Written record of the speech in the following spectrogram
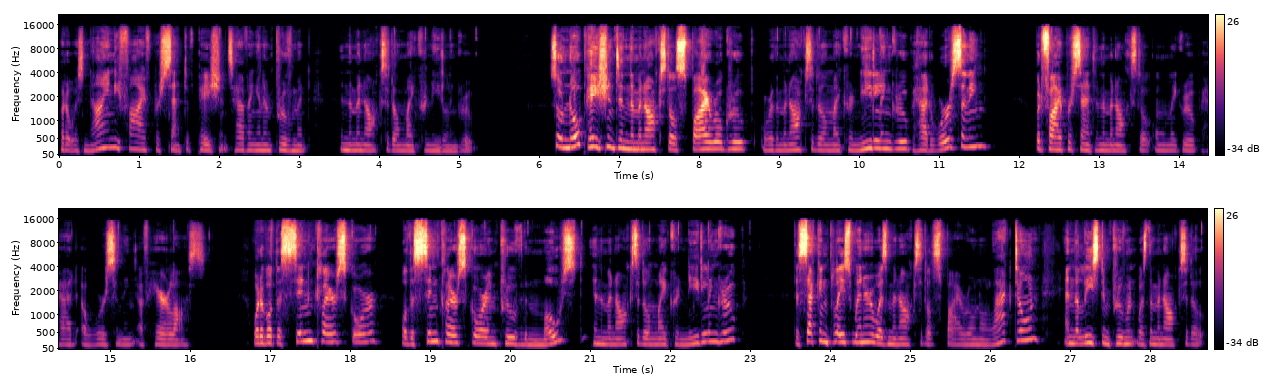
but it was 95% of patients having an improvement in the minoxidil microneedling group. So no patient in the minoxidil spiro group or the minoxidil microneedling group had worsening, but 5% in the minoxidil only group had a worsening of hair loss. What about the Sinclair score? Well, the Sinclair score improved the most in the minoxidil microneedling group. The second place winner was minoxidil spironolactone, and the least improvement was the minoxidil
